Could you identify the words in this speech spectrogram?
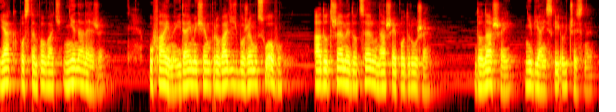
jak postępować nie należy. Ufajmy i dajmy się prowadzić Bożemu Słowu, a dotrzemy do celu naszej podróży, do naszej niebiańskiej Ojczyzny.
